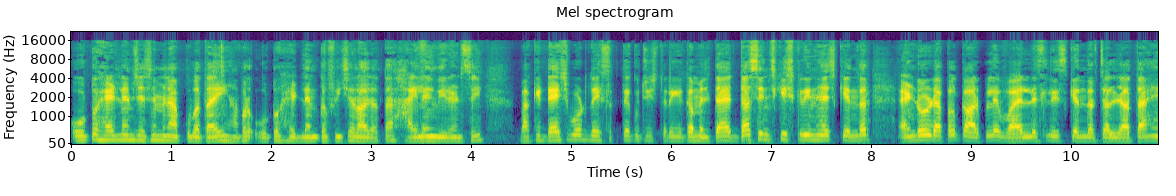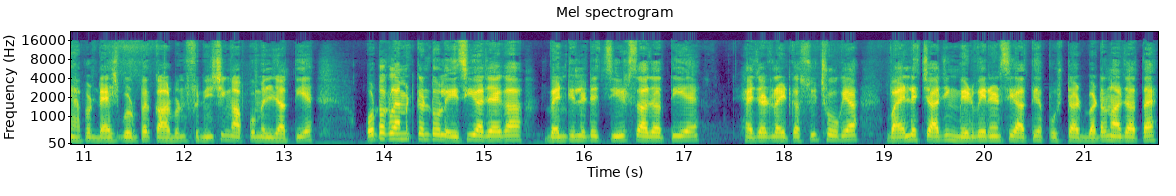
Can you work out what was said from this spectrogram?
ऑटो हेडलैम्प जैसे मैंने आपको बताया, यहाँ पर ऑटो हेडलैम्प का फीचर आ जाता है हाईलाइन वेरिएंट से। बाकी डैशबोर्ड देख सकते हैं, कुछ इस तरीके का मिलता है। दस इंच की स्क्रीन है इसके अंदर। एंड्रॉइड एप्पल कारप्ले वायरलेसली इसके अंदर चल जाता है। यहाँ पर डैशबोर्ड पर कार्बन फिनिशिंग आपको मिल जाती है। ऑटो क्लाइमेट कंट्रोल एसी आ जाएगा वेंटिलेटेड सीट्स आ जाती है हेजर्ड लाइट का स्विच हो गया। वायरलेस चार्जिंग मिड वेरियंट से आती है पुश स्टार्ट बटन आ जाता है।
